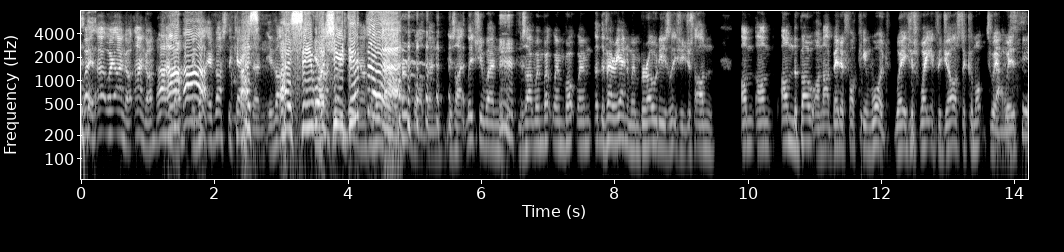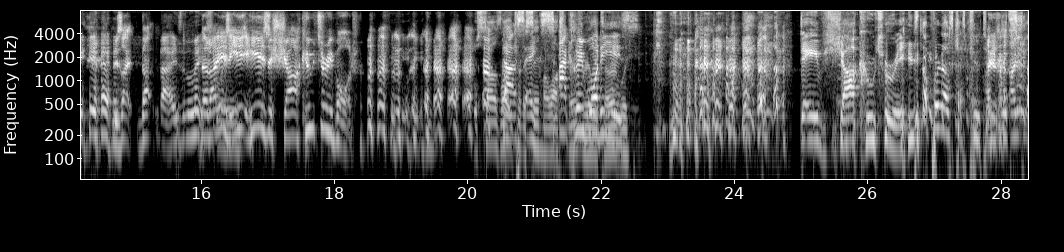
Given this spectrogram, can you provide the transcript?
Wait, uh, wait, hang on, hang on. Hang on. If, Ah, that, if that's the case, I s- then if that's, I see if what you he's doing, did that's a there. whole football, Then it's like literally when it's like when when when at the very end when Brody's literally just on on on on the boat on that bit of fucking wood, where he's just waiting for Jaws to come up to him That is- with. yeah, He's like that. that is No, literally. that is he, he is a charcuterie board. It sounds like That's you're to say my last exactly name really what he is. Dave Charcuterie. Not pronounced charcuterie. I just- It's I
